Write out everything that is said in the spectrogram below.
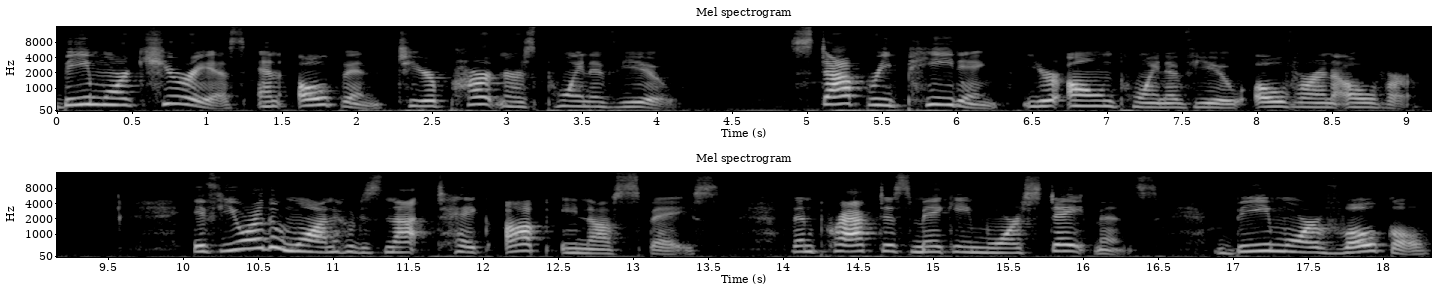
Be more curious and open to your partner's point of view. Stop repeating your own point of view over and over. If you are the one who does not take up enough space, then practice making more statements. Be more vocal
